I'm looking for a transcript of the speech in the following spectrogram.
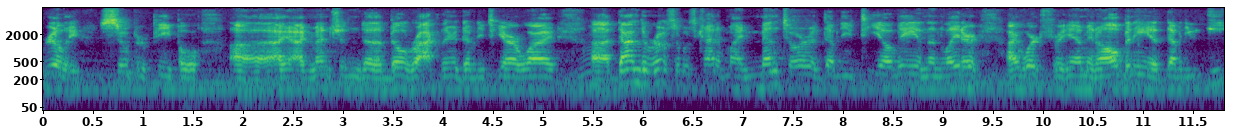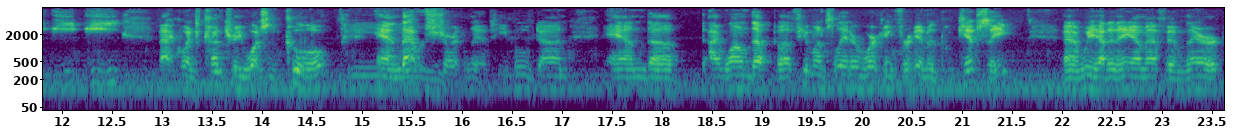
really super people. Uh, I, I mentioned uh, Bill Rock there at WTRY. Uh, Don DeRosa was kind of my mentor at WTLB, and then later I worked for him in Albany at WEEE back when country wasn't cool, and that was short lived. He moved on, and uh, I wound up a few months later working for him in Poughkeepsie, and we had an AM FM there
